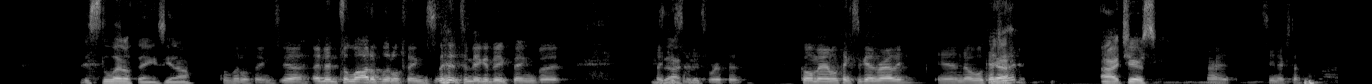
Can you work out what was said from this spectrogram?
it's the little things, you know. The little things, yeah, and it's a lot of little things to make a big thing, but like exactly. you said, it's worth it. Cool, man. Well, thanks again, Riley, and uh, we'll catch yeah. you later. All right, cheers. All right, see you next time.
